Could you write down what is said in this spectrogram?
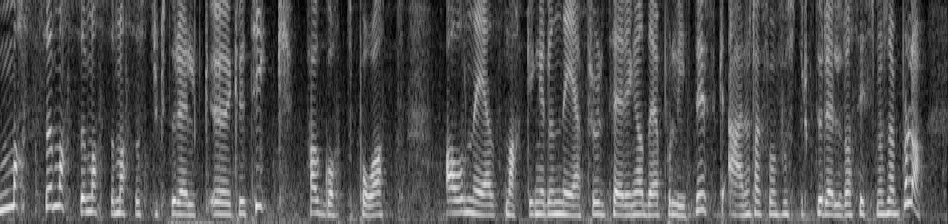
Masse, masse, masse, masse strukturell eh, kritikk har gått på at all nedsnakking eller nedprioritering av det politisk er en slags form for strukturell rasisme, for eksempel, da.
